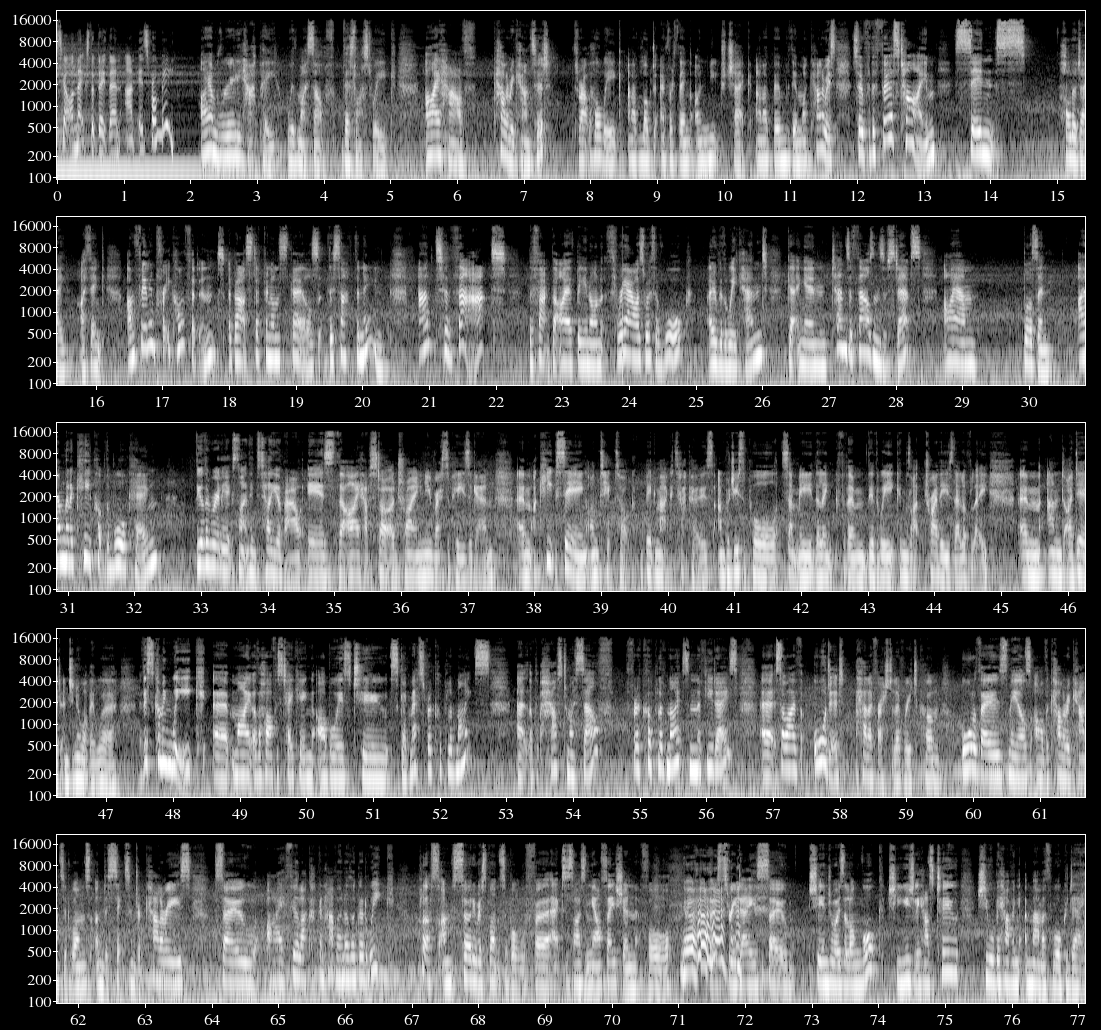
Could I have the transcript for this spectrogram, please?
Let's get our next update then, and it's from me. I am really happy with myself this last week. I have calorie counted throughout the whole week and I've logged everything on Nutracheck and I've been within my calories. So for the first time since holiday, I think, I'm feeling pretty confident about stepping on the scales this afternoon. Add to that the fact that I have been on three hours worth of walk over the weekend, getting in tens of thousands of steps. I am buzzing. I am going to keep up the walking. The other really exciting thing to tell you about is that I have started trying new recipes again. Um, I keep seeing on TikTok Big Mac tacos, and producer Paul sent me the link for them the other week and was like, try these, they're lovely. Um, and I did, and do you know what they were? This coming week, uh, my other half is taking our boys to Skegness for a couple of nights. Uh, I've got the house to myself for a couple of nights and a few days. Uh, so I've ordered HelloFresh delivery to come. All of those meals are the calorie counted ones under 600 calories. So I feel like I can have another good week. Plus, I'm solely responsible for exercising the Alsatian for those three days. So she enjoys a long walk. She usually has two. She will be having a mammoth walk a day.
